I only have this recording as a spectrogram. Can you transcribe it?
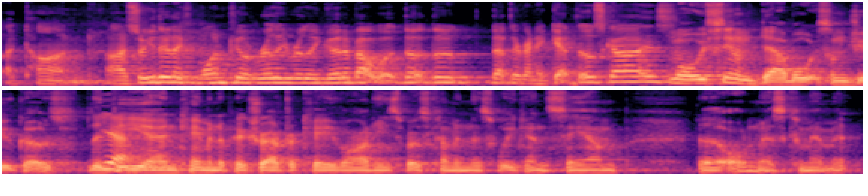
a ton. Uh, so either they one feel really really good about what the, the that they're going to get those guys. Well, we've seen them dabble with some JUCOs. The yeah. DN came into picture after Kayvon. He's supposed to come in this weekend. Sam, the Ole Miss commitment.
